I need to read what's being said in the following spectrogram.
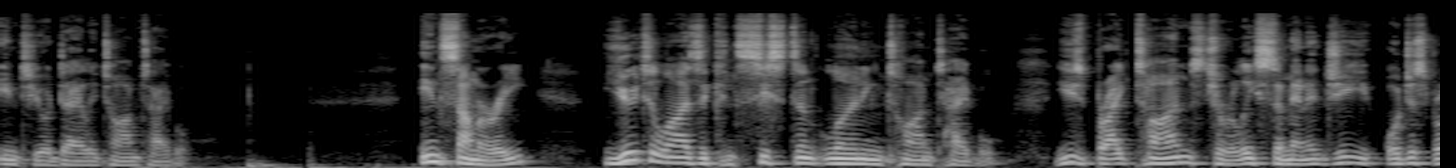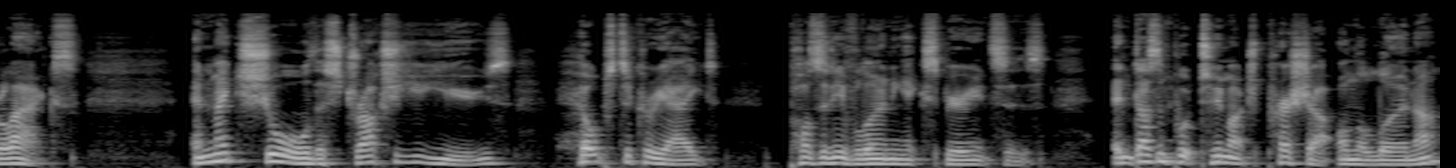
into your daily timetable. In summary, utilize a consistent learning timetable. Use break times to release some energy or just relax. And make sure the structure you use helps to create positive learning experiences and doesn't put too much pressure on the learner,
